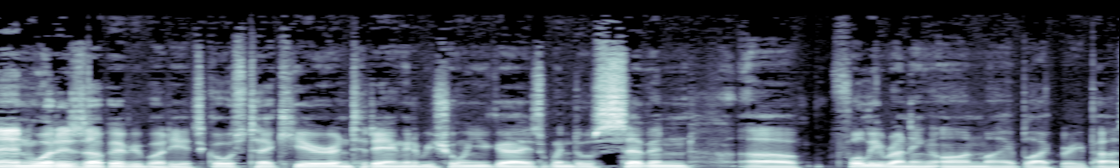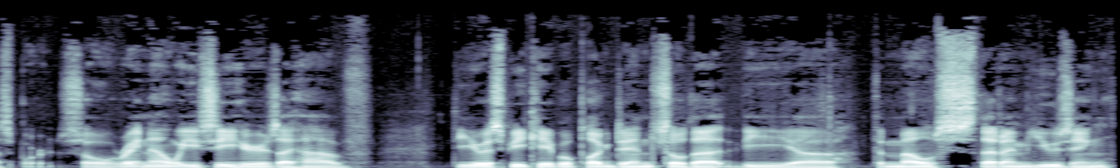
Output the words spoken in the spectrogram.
And what is up everybody, it's Ghosttekh here and today I'm going to be showing you guys Windows 7 uh, fully running on my BlackBerry Passport. So right now what you see here is I have the USB cable plugged in so that the, uh, the mouse that I'm using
